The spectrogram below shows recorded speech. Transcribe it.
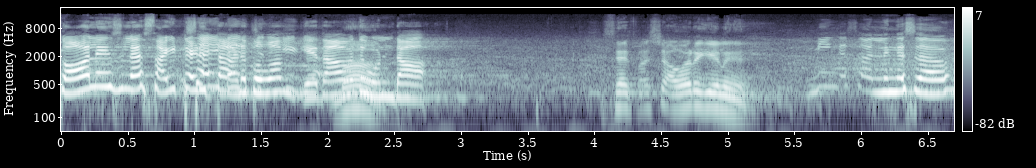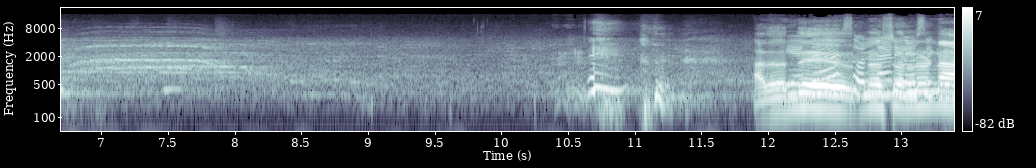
காலேஜ்ல சைட் அடித்த அனுபவம்? ஏதாவது. உண்டா? சரி ஃபர்ஸ்ட் அவரை கேளுங்க. நீங்கள் சொல்லுங்கள் சார் அது வந்து இன்னும் சொல்லணும்னா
